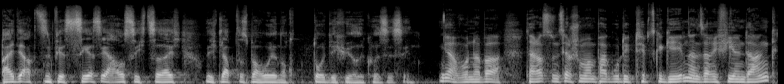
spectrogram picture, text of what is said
beide Aktien für sehr, sehr aussichtsreich und ich glaube, dass wir heute noch deutlich höhere Kurse sehen. Ja, wunderbar. Dann hast du uns ja schon mal ein paar gute Tipps gegeben. Dann sage ich vielen Dank.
